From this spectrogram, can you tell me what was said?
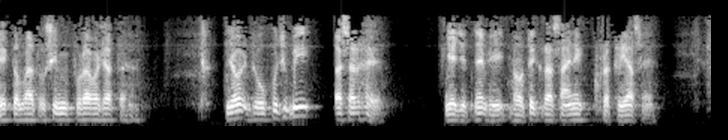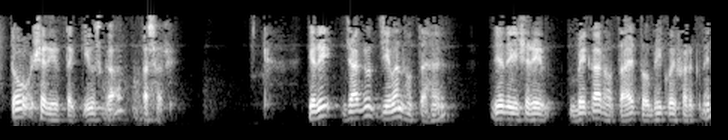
एक तो बात उसी में पूरा हो जाता है। जो जो कुछ भी असर है ये जितने भी भौतिक रासायनिक प्रक्रिया से तो शरीर तक की उसका असर है। यदि जागृत जीवन होता है यदि शरीर बेकार होता है तो भी कोई फ़र्क नहीं।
